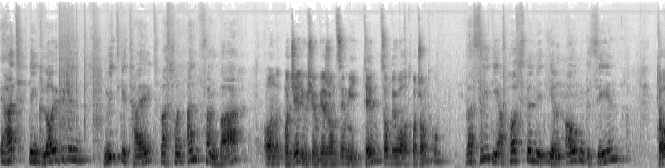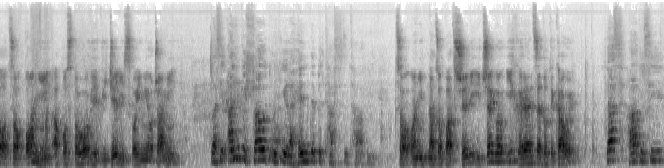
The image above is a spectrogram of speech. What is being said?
er hat den Gläubigen mitgeteilt, was von Anfang war, on podzielił się wierzącymi tym, co było od początku. was sie, die Apostel, mit ihren Augen gesehen To, co oni, apostołowie, widzieli swoimi oczami, was sie angeschaut und ihre Hände betastet haben. co oni na co patrzyli i czego ich ręce dotykały. Das haben sie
